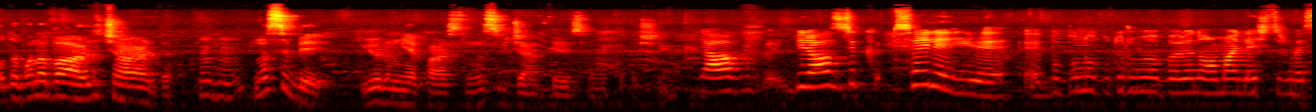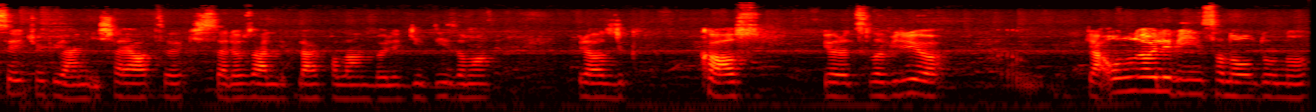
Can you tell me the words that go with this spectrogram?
O da bana bağırdı çağırdı. Hı hı. Nasıl bir yorum yaparsın? Nasıl bir cevap verirsin arkadaşına? Ya birazcık şeyle ilgili e, bu bunu bu durumu böyle normalleştirmesi çünkü yani iş hayatı, kişisel özellikler falan böyle girdiği zaman birazcık kaos yaratılabiliyor. Ya onun öyle bir insan olduğunu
